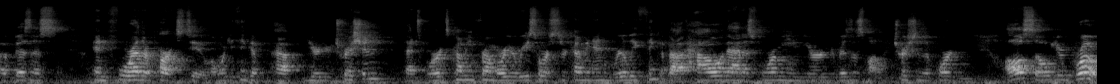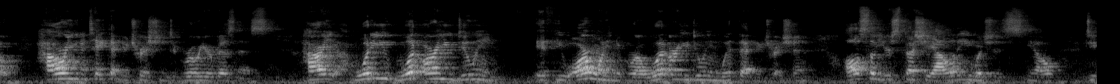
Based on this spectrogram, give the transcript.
of business in four other parts too. I want you to think of, of your nutrition, that's where it's coming from, where your resources are coming in. Really think about how that is forming your, your business model. Nutrition is important. Also, your growth. How are you going to take that nutrition to grow your business? How are you, what are you what are you doing if you are wanting to grow? What are you doing with that nutrition? Also, your speciality, which is, you know, do,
